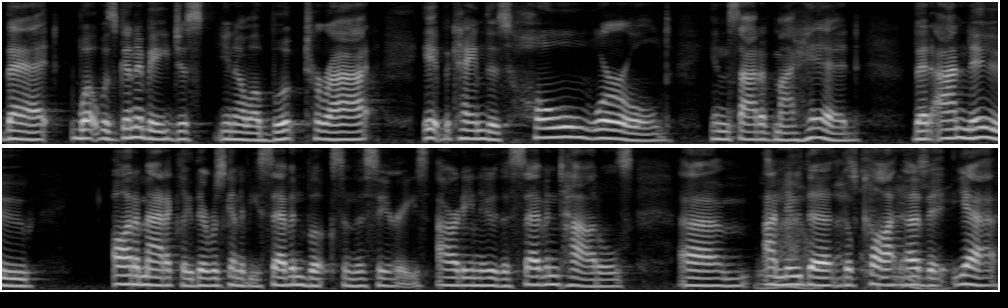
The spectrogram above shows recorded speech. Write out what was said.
that what was going to be just, you know, a book to write, it became this whole world inside of my head that I knew automatically there was going to be seven books in the series. I already knew the seven titles. Um, I knew the the plot of it. Yeah,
